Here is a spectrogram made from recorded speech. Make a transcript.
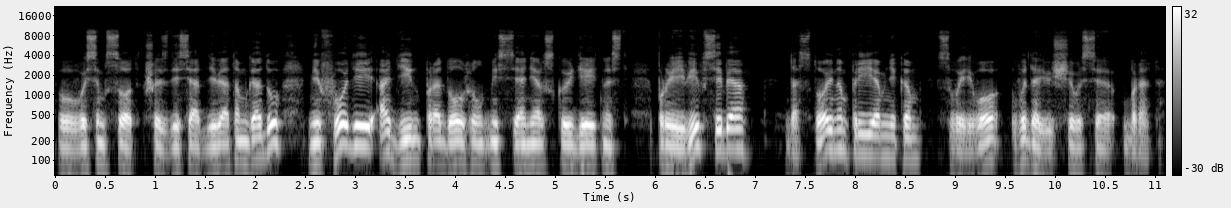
в 869 году Мефодий один продолжил миссионерскую деятельность, проявив себя достойным преемником своего выдающегося брата.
